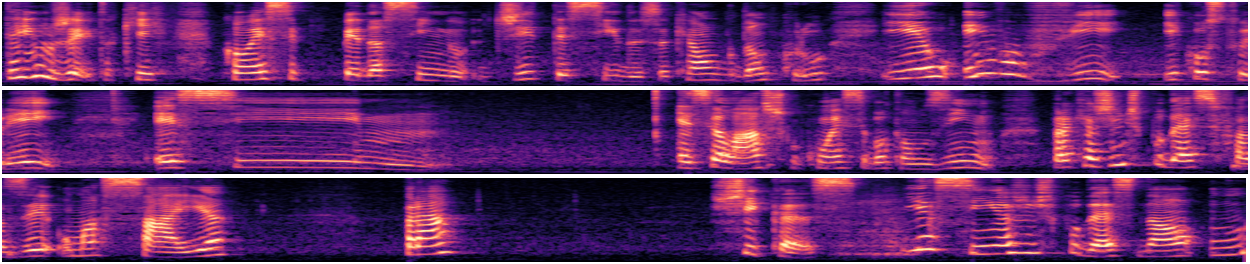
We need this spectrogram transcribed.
tenho um jeito aqui com esse pedacinho de tecido, isso aqui é um algodão cru, e eu envolvi e costurei esse esse elástico com esse botãozinho para que a gente pudesse fazer uma saia para chicas. E assim a gente pudesse dar um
